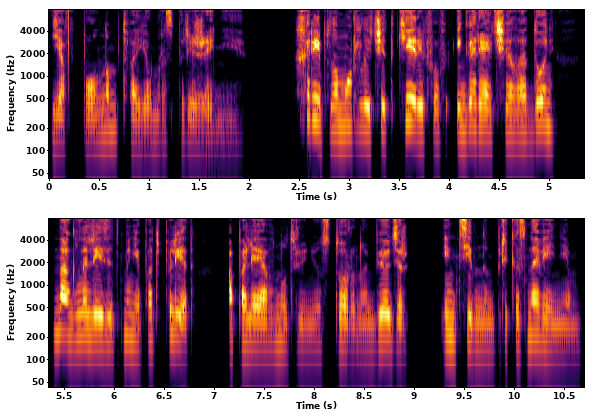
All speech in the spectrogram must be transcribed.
я в полном твоем распоряжении. Хрипло мурлычет Керифов, и горячая ладонь нагло лезет мне под плед, опаляя внутреннюю сторону бедер интимным прикосновением.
